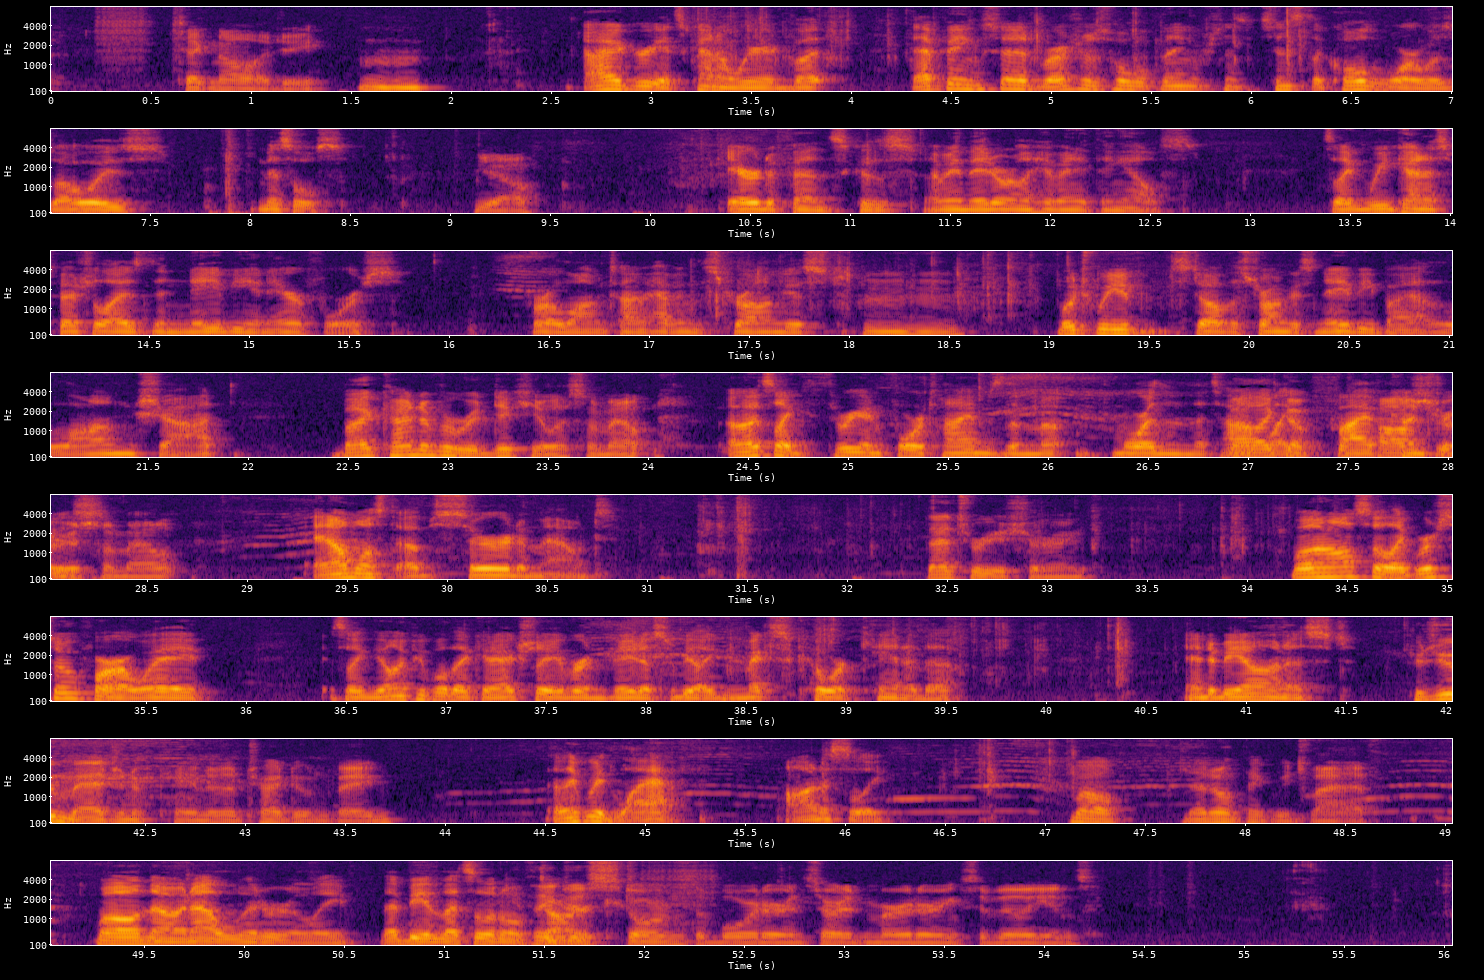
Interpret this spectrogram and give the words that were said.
technology. hmm I agree. It's kind of weird, but that being said, Russia's whole thing since, since the Cold War was always missiles, Yeah. air defense. Because I mean, they don't really have anything else. It's like we kind of specialized in Navy and Air Force for a long time, having the strongest, Mm-hmm. which we still have the strongest Navy by a long shot. By kind of a ridiculous amount. Oh, it's like three and four times the mo- more than the By top like, like, a five countries, amount. an almost absurd amount. That's reassuring. Well, and also like we're so far away, it's like the only people that could actually ever invade us would be like Mexico or Canada. And to be honest, Could you imagine if Canada tried to invade? I think we'd laugh. Honestly, Well, I don't think we'd laugh. Well, no, not literally. That'd be that's a little If they dark. just stormed the border and started murdering civilians.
